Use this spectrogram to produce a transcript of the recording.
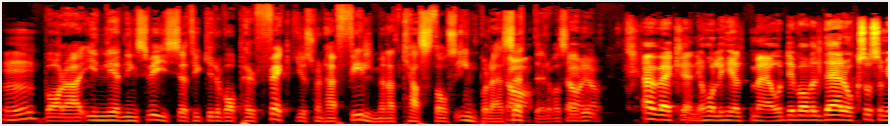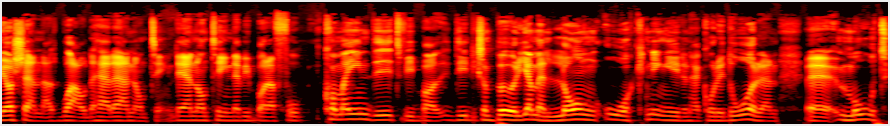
mm. bara inledningsvis, jag tycker det var perfekt just för den här filmen att kasta oss in på det här ja, sättet. Vad säger ja, du? Ja. Ja, verkligen, jag håller helt med. Och det var väl där också som jag kände att wow, det här är någonting. Det är någonting när vi bara får komma in dit, vi bara, det liksom börjar med lång åkning i den här korridoren eh, mot,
